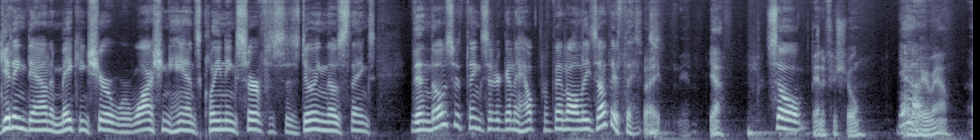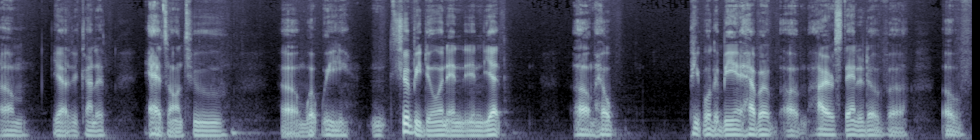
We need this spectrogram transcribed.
getting down and making sure we're washing hands, cleaning surfaces, doing those things, then those are things that are going to help prevent all these other things. That's right. Yeah, So beneficial all Yeah. the way around. Um, yeah, it kind of adds on to um, what we should be doing, and, and yet um, help people to be have a, a higher standard of uh, of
